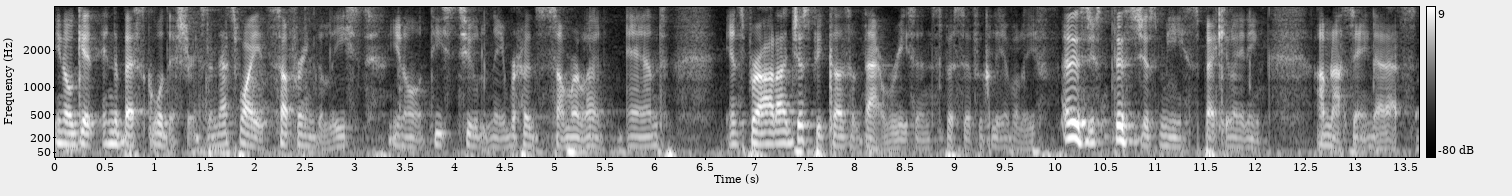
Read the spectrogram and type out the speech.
you know, get in the best school districts, and that's why it's suffering the least. You know, these two neighborhoods, Summerlin and Inspirada, just because of that reason specifically, I believe. And it's just this is just me speculating. I'm not saying that that's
